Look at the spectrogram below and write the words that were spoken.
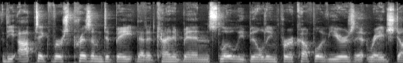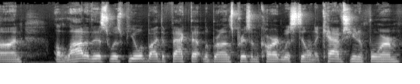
the optic versus Prizm debate that had kind of been slowly building for a couple of years. It raged on. A lot of this was fueled by the fact that LeBron's Prizm card was still in a Cavs uniform.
